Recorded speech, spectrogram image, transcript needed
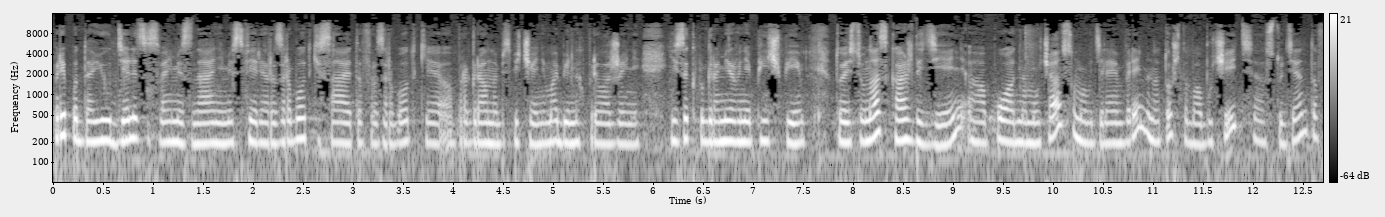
преподают, делятся своими знаниями в сфере разработки сайтов, разработки а, программного обеспечения, мобильных приложений, язык программирования PHP. То есть у нас каждый день а, по одному часу мы выделяем время на то, чтобы обучить студентов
